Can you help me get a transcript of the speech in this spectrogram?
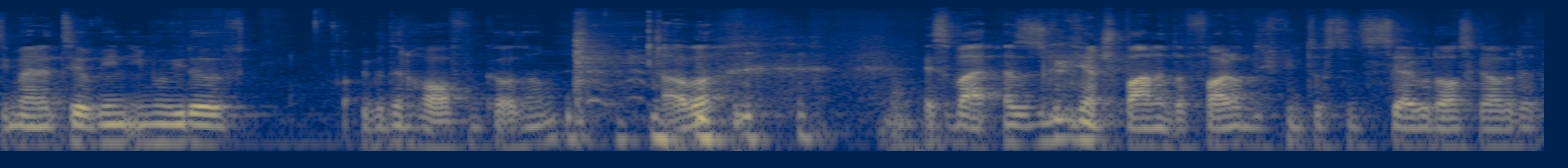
die meine Theorien immer wieder über den Haufen gehauen haben. Aber es war also es ist wirklich ein spannender Fall und ich finde, du hast ihn sehr gut ausgearbeitet.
